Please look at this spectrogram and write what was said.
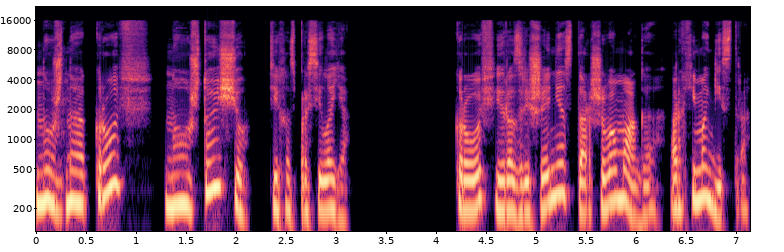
«Нужна кровь? Но что еще?» – тихо спросила я. «Кровь и разрешение старшего мага, архимагистра.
